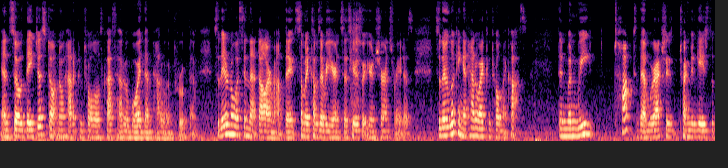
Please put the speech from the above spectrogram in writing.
And so they just don't know how to control those costs, how to avoid them, how to improve them. So they don't know what's in that dollar amount. They, somebody comes every year and says, here's what your insurance rate is. So they're looking at how do I control my costs. Then when we talk to them, we're actually trying to engage the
